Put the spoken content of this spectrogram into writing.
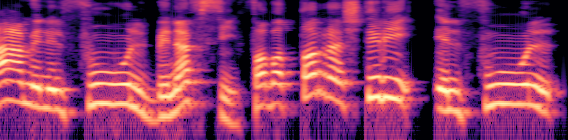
أعمل الفول بنفسي فبضطر أشتري الفول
